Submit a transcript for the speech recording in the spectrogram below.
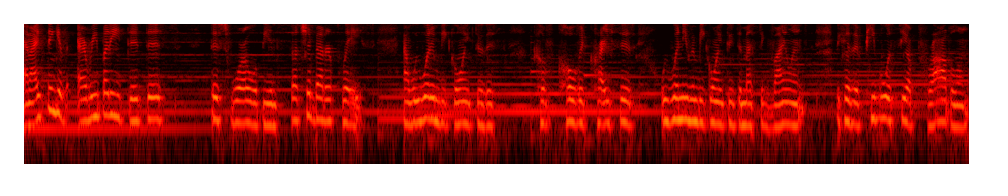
And I think if everybody did this, this world would be in such a better place, and we wouldn't be going through this COVID crisis we wouldn't even be going through domestic violence because if people would see a problem,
